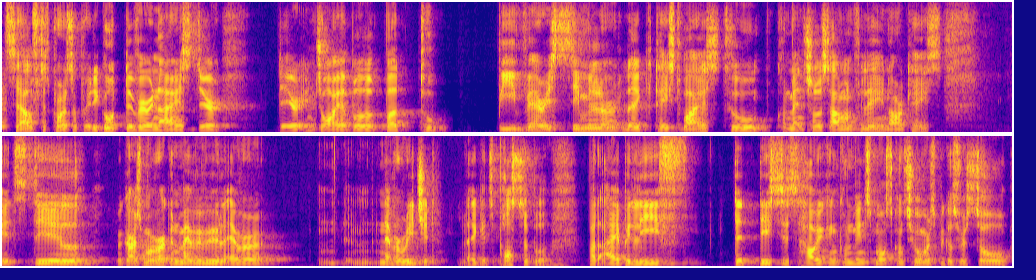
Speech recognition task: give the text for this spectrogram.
itself these products are pretty good. They're very nice. They're they're enjoyable, but to be very similar, like taste wise, to conventional salmon fillet in our case, it still requires more work, and maybe we will ever never reach it. Like it's possible, mm. but I believe that this is how you can convince most consumers because we're so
